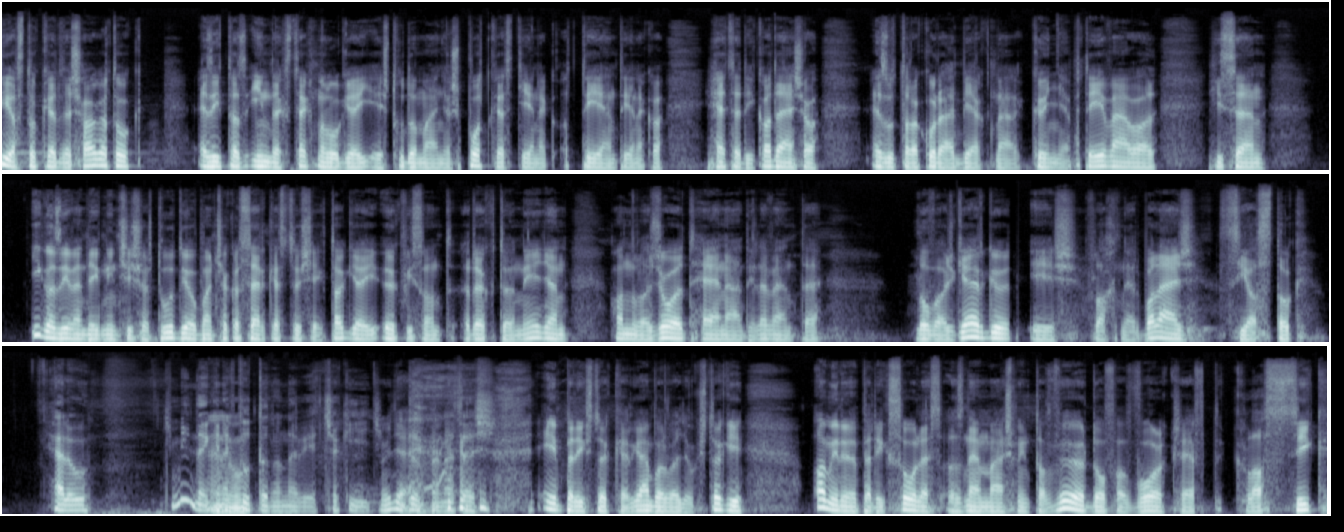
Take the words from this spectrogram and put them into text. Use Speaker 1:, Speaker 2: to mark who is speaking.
Speaker 1: Sziasztok, kedves hallgatók! Ez itt az Index Technológiai és Tudományos podcastjének, a TNT-nek a hetedik adása, ezúttal a korábbiaknál könnyebb tévával, hiszen igazi vendég nincs is a stúdióban, csak a szerkesztőség tagjai, ők viszont rögtön négyen, Hannula Zsolt, Helnádi Levente, Lovas Gergő és Flachner Balázs. Sziasztok!
Speaker 2: Hello!
Speaker 3: Mindenkinek
Speaker 2: Hello.
Speaker 3: tudtad a nevét, csak így.
Speaker 1: Ugye?
Speaker 3: Döbbenetes.
Speaker 1: Én pedig Stöcker Gábor vagyok, Stöki. Amiről pedig szó lesz, az nem más, mint a World of a Warcraft Classic,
